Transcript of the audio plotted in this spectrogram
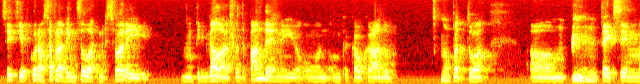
cik jebkuram saprātīgam cilvēkam ir svarīgi tikt galā ar šo pandēmiju un, un ka kaut kādu nu, to um, teiksim,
